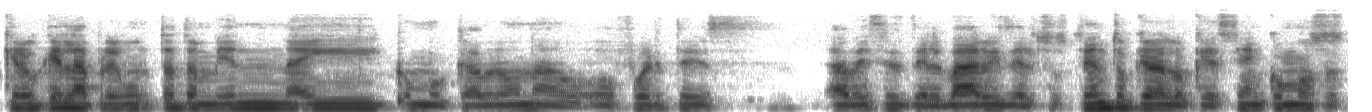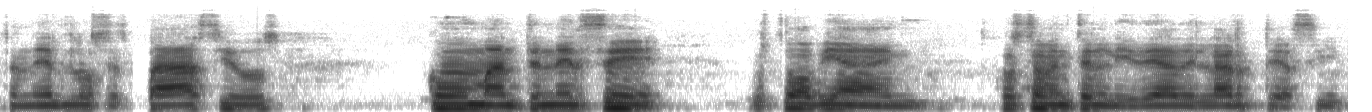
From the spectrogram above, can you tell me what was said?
creo que la pregunta también ahí como cabrona o, fuerte es a veces del varo y del sustento, que era lo que decían, cómo sostener los espacios, cómo mantenerse pues todavía en, justamente en la idea del arte así.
